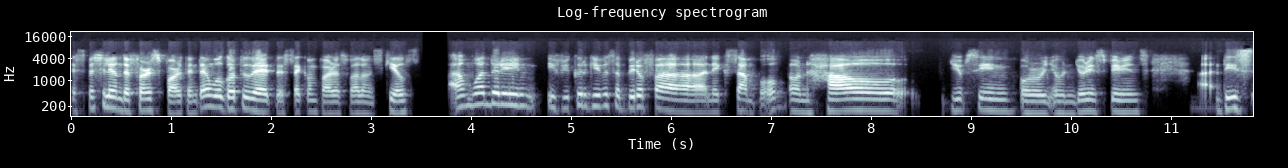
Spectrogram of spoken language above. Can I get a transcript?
especially on the first part and then we'll go to the, the second part as well on skills. I'm wondering if you could give us a bit of a, an example on how you've seen or on your experience uh, this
